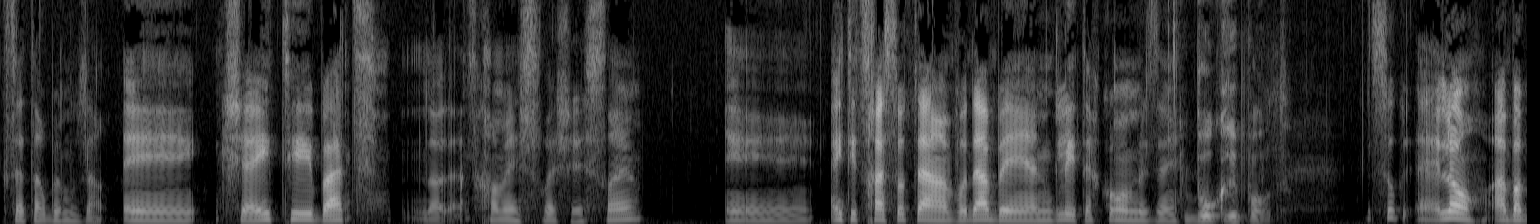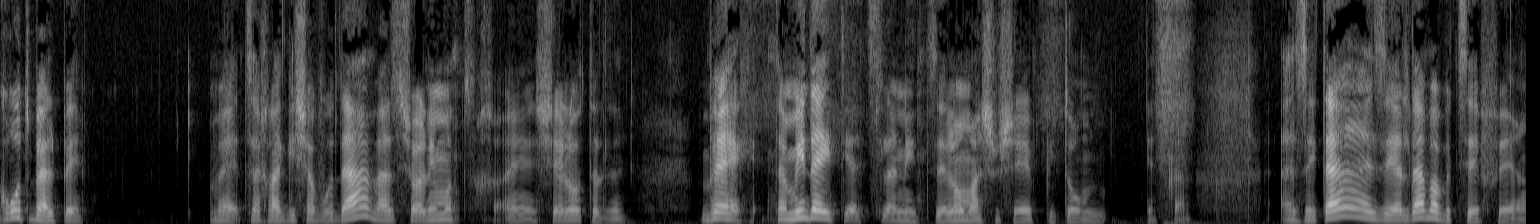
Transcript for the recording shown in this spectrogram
קצת הרבה מוזר. כשהייתי בת, לא יודעת, 15, 16, אה, הייתי צריכה לעשות את העבודה באנגלית, איך קוראים לזה? בוק ריפורט. סוג, לא, הבגרות בעל פה. וצריך להגיש עבודה, ואז שואלים אותך אה, שאלות על זה. ותמיד הייתי עצלנית, זה לא משהו שפתאום יצא. אז הייתה איזו ילדה בבית ספר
